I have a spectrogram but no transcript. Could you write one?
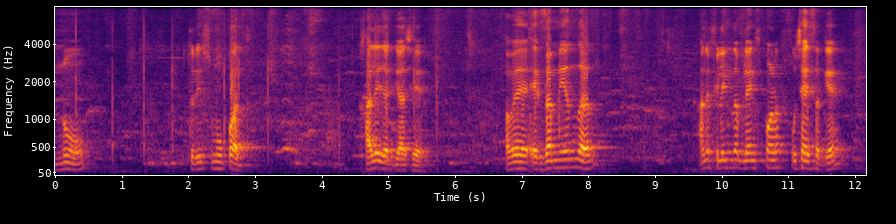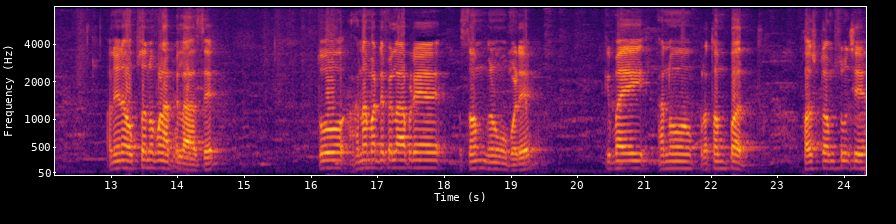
નું, ત્રીસમું પદ. ખાલી જગ્યા છે. હવે એક્ઝામની અંદર આને ફિલિંગ ધ બ્લેન્ક્સ પણ પૂછાઈ શકે. અને એના ઓપ્શનો પણ આપેલા હશે. તો આના માટે પહેલાં આપણે સમ ગણવું પડે. કે ભાઈ આનો પ્રથમ પદ ફર્સ્ટ ટર્મ શું છે?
